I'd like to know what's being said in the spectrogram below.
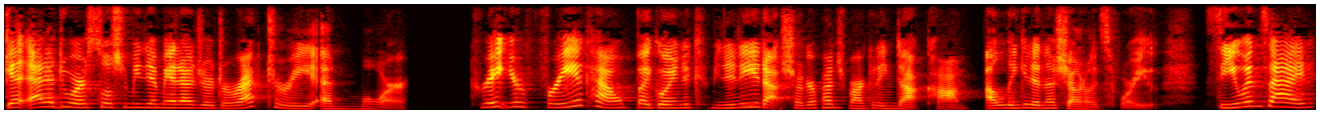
get added to our social media manager directory, and more. Create your free account by going to community.sugarpunchmarketing.com. I'll link it in the show notes for you. See you inside.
